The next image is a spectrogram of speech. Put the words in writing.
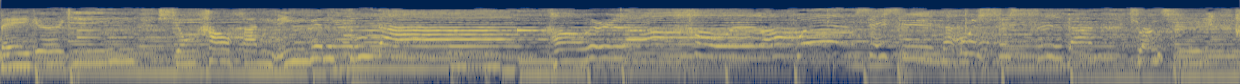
每个英雄好汉宁愿孤单。好儿郎好儿郎，浑身是胆，壮志豪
